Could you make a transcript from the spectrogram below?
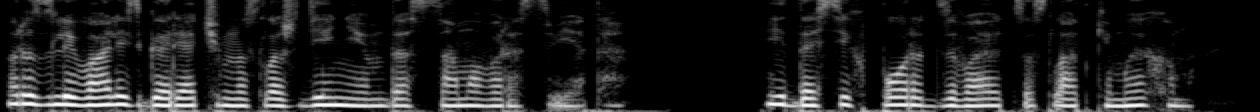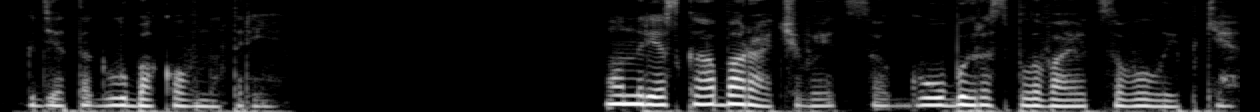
разливались горячим наслаждением до самого рассвета и до сих пор отзываются сладким эхом где-то глубоко внутри. Он резко оборачивается, губы расплываются в улыбке.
